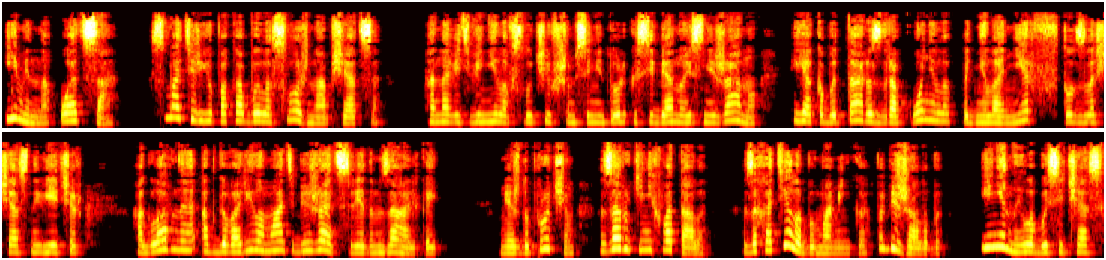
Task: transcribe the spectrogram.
Именно у отца. С матерью пока было сложно общаться. Она ведь винила в случившемся не только себя, но и Снежану, якобы та раздраконила, подняла нерв в тот злосчастный вечер, а главное, отговорила мать бежать следом за Алькой. Между прочим, за руки не хватало. Захотела бы маменька, побежала бы. И не ныла бы сейчас,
